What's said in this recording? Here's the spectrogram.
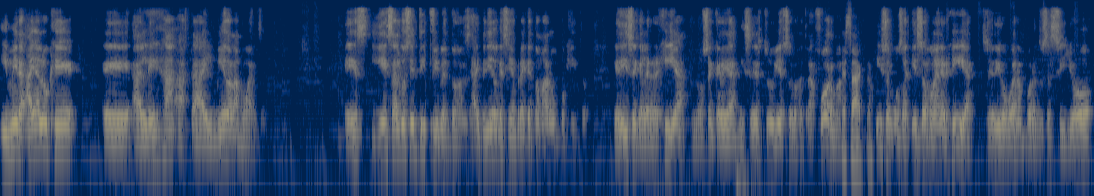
Y mira, hay algo que eh, aleja hasta el miedo a la muerte. Es, y es algo científico, entonces. Ahí te digo que siempre hay que tomar un poquito. Que dice que la energía no se crea ni se destruye, solo se transforma exacto. y somos, y somos energía. Entonces yo digo, bueno, pues entonces si yo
